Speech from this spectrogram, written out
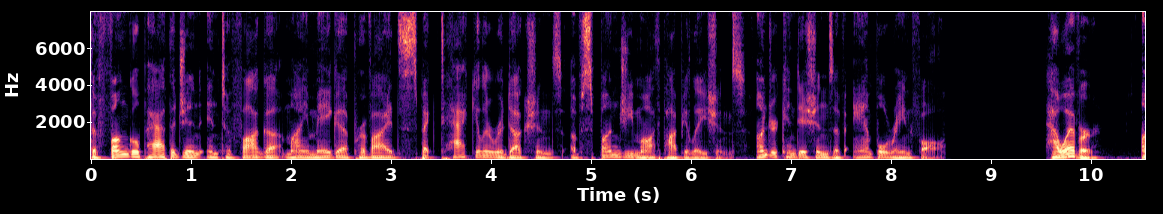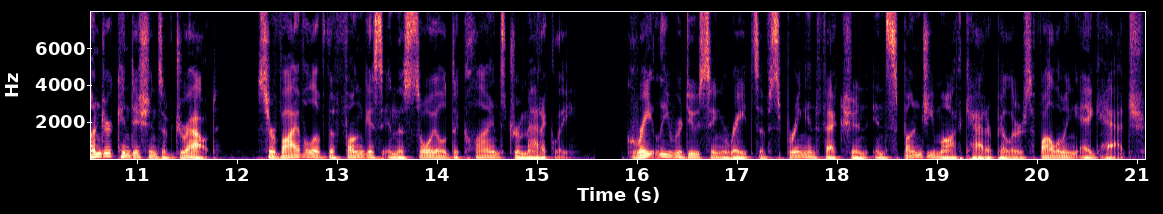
the fungal pathogen Entomophaga maimaiga provides spectacular reductions of spongy moth populations under conditions of ample rainfall. However, under conditions of drought, survival of the fungus in the soil declines dramatically, greatly reducing rates of spring infection in spongy moth caterpillars following egg hatch.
